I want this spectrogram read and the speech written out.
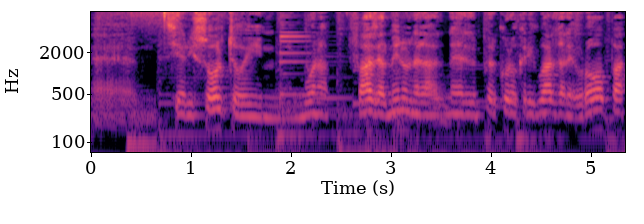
eh, si è risolto in, in, buona fase, almeno nella, nel, per quello che riguarda l'Europa,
